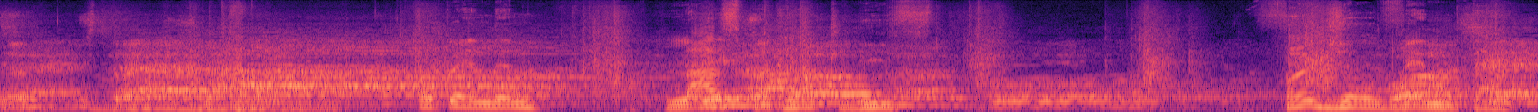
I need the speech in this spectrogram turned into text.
yeah, he's trying to shoot. Okay, and then last but not least, Virgil van Dijk.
